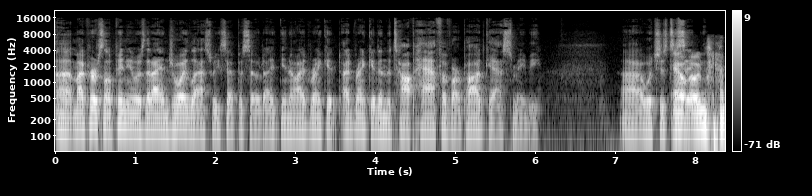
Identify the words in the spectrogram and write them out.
uh, my personal opinion was that I enjoyed last week's episode. I, you know, I'd rank it, I'd rank it in the top half of our podcast, maybe. Uh, which is to say, Oh, oh,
